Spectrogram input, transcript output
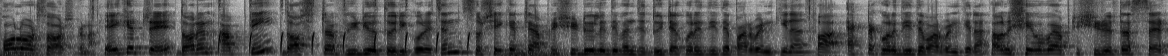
ফলোয়ার্সও আসবে না। এই ক্ষেত্রে ধরেন আপনি দশটা ভিডিও তৈরি করেছেন সো সেই ক্ষেত্রে আপনি শিডিউলে দিবেন যে দুইটা করে দিতে পারবেন কিনা বা একটা করে দিতে পারবেন কিনা, তাহলে সেভাবে আপনি শিডিউলটা সেট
